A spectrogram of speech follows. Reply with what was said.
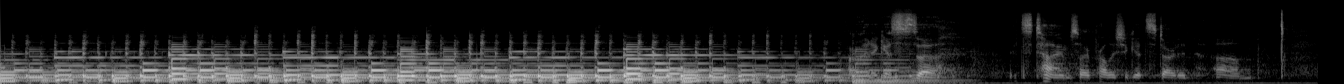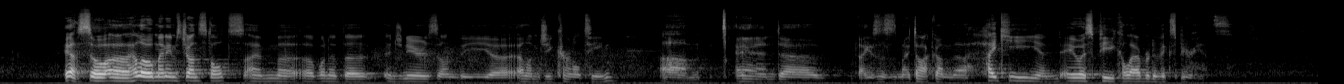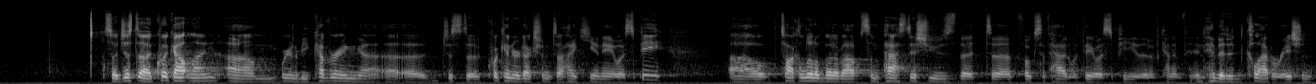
All right, I guess uh, it's time, so I probably should get started. Um, yeah, so uh, hello, my name is John Stultz. I'm uh, uh, one of the engineers on the uh, LMG kernel team. Um, and I guess this is my talk on the HiKey and AOSP collaborative experience. So just a quick outline. Um, we're going to be covering uh, uh, just a quick introduction to HiKey and AOSP. Uh, talk a little bit about some past issues that uh, folks have had with AOSP that have kind of inhibited collaboration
